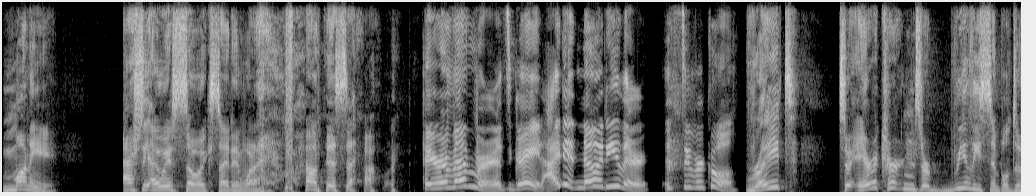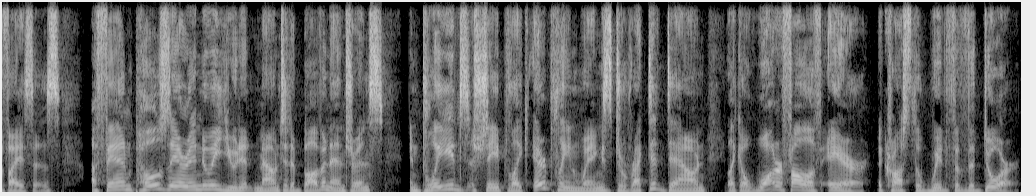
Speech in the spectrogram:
money. Actually, I was so excited when I found this out. I remember. It's great. I didn't know it either. It's super cool. Right? So, air curtains are really simple devices. A fan pulls air into a unit mounted above an entrance, and blades shaped like airplane wings direct it down like a waterfall of air across the width of the door.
